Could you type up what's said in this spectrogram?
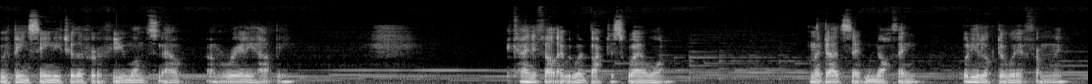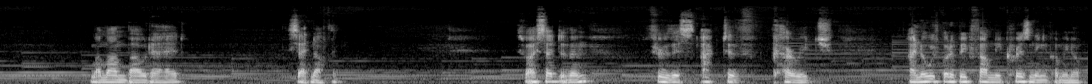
We've been seeing each other for a few months now. I'm really happy. It kind of felt like we went back to square one. My dad said nothing, but he looked away from me. My mum bowed her head, said nothing. So I said to them, through this act of courage, I know we've got a big family christening coming up.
